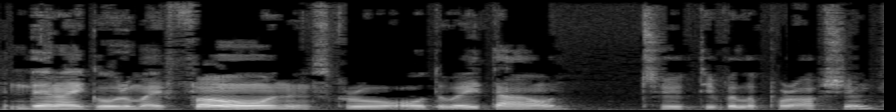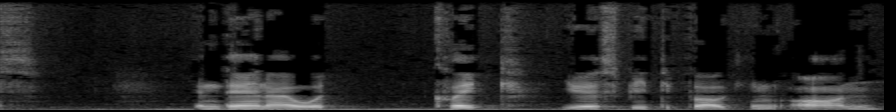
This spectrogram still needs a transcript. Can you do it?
And then I go to my phone and scroll all the way down to developer options. And then I would click USB debugging on.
